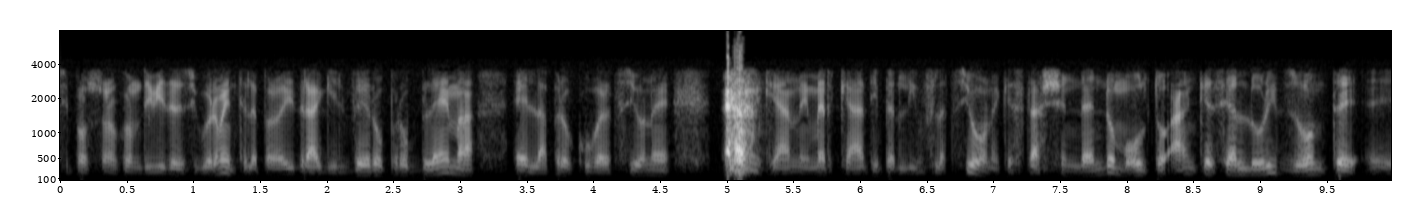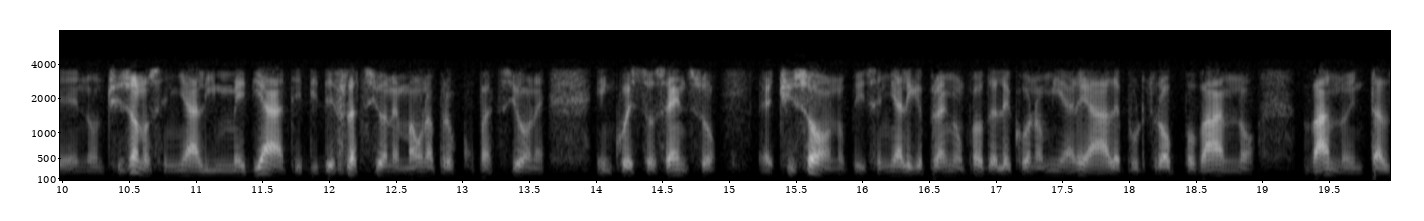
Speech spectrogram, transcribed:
si possono condividere sicuramente le parole di Draghi. Il vero problema è la preoccupazione che hanno i mercati per l'inflazione, che sta scendendo molto, anche se all'orizzonte eh, non ci sono segnali immediati di deflazione, ma una preoccupazione in questo senso eh, ci sono. I segnali che provengono un po' dall'economia reale purtroppo vanno, vanno in tal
